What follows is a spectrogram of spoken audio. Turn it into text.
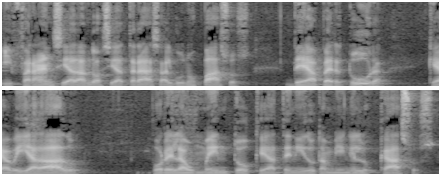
y Francia dando hacia atrás algunos pasos de apertura que había dado por el aumento que ha tenido también en los casos.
